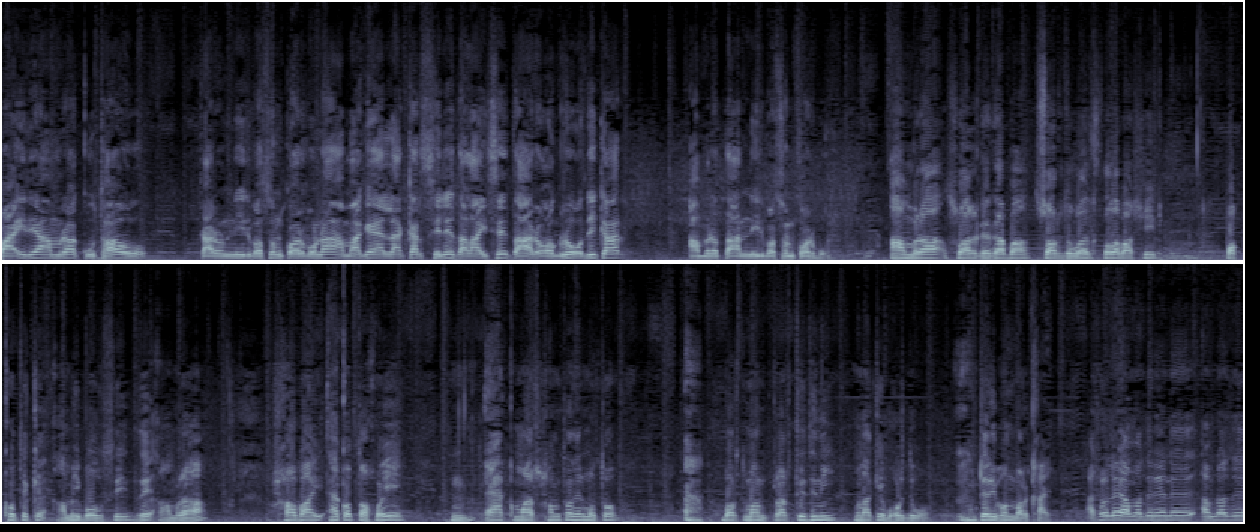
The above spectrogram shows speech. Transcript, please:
বাইরে আমরা কোথাও কারণ নির্বাচন করব না আমাকে এলাকার ছেলে দাঁড়াইছে তার অগ্র অধিকার আমরা তার নির্বাচন করব। আমরা সোয়ারগাগা বা সরধুলাবাসীর পক্ষ থেকে আমি বলছি যে আমরা সবাই একতা হয়ে এক মার সন্তানের মতো বর্তমান প্রার্থী যিনি ওনাকে ভোট দেবো। টেলিফোন মার খায়। আসলে আমাদের এনে আমরা যে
